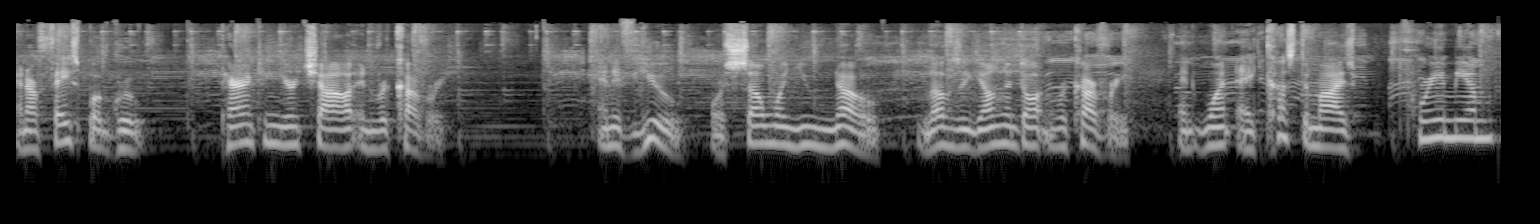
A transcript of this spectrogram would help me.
and our Facebook group, Parenting Your Child in Recovery. And if you or someone you know loves a young adult in recovery and want a customized premium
